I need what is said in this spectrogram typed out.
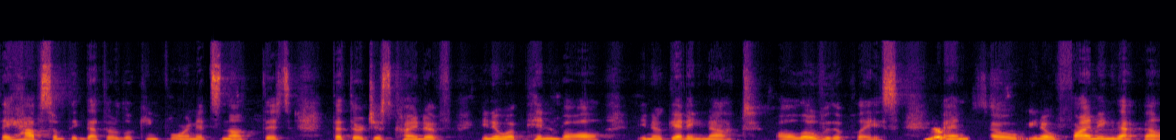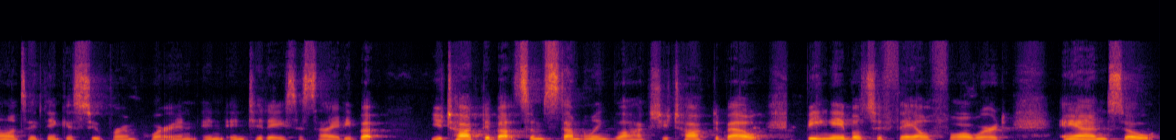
they have something that they're looking for and it's not this that they're just kind of you know a pinball you know getting knocked all over the place. Yep. and so you know finding that balance i think is super important in, in today's society. But you talked about some stumbling blocks. You talked about being able to fail forward. And so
